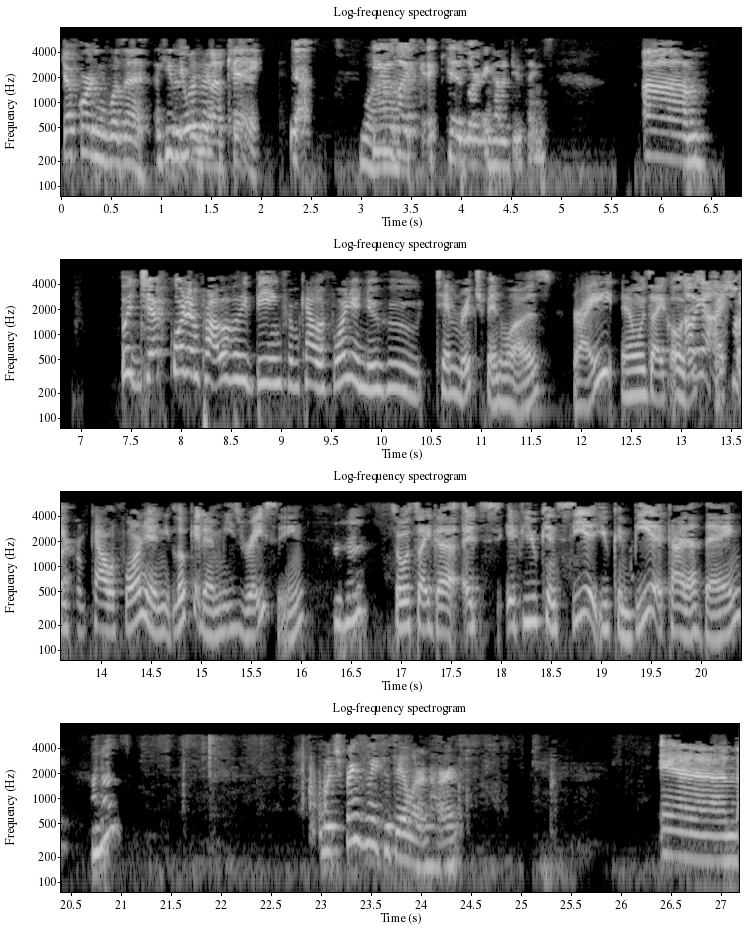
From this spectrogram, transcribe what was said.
Jeff Gordon wasn't he was He wasn't a kid. Yeah, Wow. he was like a kid learning how to do things. Um, But Jeff Gordon, probably being from California, knew who Tim Richmond was, right? And was like, oh, this Oh, yeah, guy sure. came from California, and look at him, he's racing. Mhm. So it's like a, it's if you can see it, you can be it kind of thing. Mm-hmm. Which brings me to Dale Earnhardt. And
